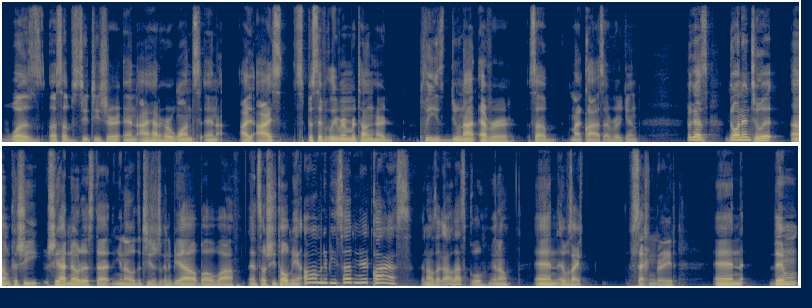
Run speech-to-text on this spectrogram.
was a substitute teacher, and I had her once, and I, I specifically remember telling her, please do not ever sub my class ever again. Because going into it, um, because she she had noticed that you know the teacher's going to be out, blah blah blah, and so she told me, "Oh, I'm going to be subbing your class," and I was like, "Oh, that's cool," you know. And it was like second grade, and then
